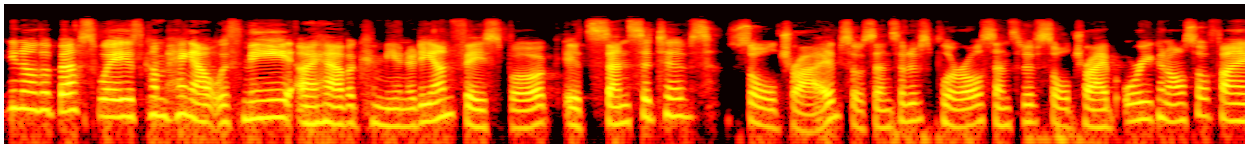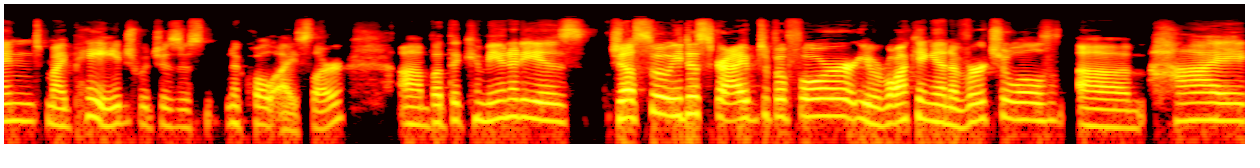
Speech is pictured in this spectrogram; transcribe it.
You know, the best way is come hang out with me. I have a community on Facebook. It's Sensitives Soul Tribe. So Sensitives plural, Sensitive Soul Tribe. Or you can also find my page, which is just Nicole Eisler. Um, but the community is just what we described before. You're walking in a virtual um, high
